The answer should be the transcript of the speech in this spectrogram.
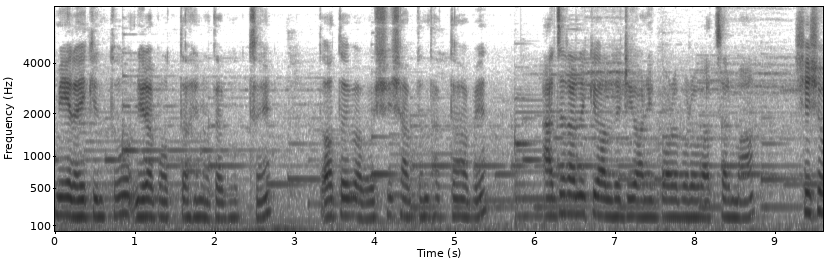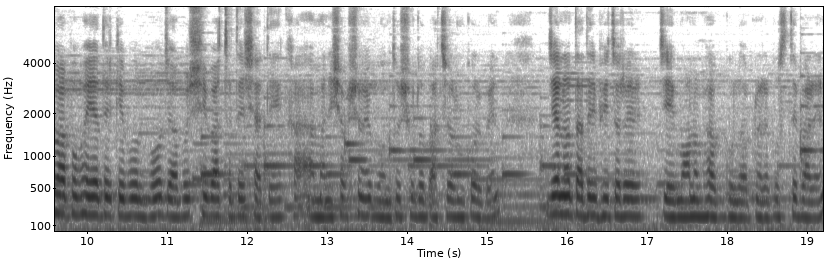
মেয়েরাই কিন্তু নিরাপত্তাহীনতায় ভুগছে। তো অতএব অবশ্যই সাবধান থাকতে হবে। আর যারা অনেকে অলরেডি অনেক বড় বড় বাচ্চার মা। সেসব আপু ভাইয়াদেরকে বলব যে অবশ্যই বাচ্চাদের সাথে মানে সবসময় বন্ধু সুলভ আচরণ করবেন, যেন তাদের ভিতরের যে মনোভাবগুলো আপনারা বুঝতে পারেন।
